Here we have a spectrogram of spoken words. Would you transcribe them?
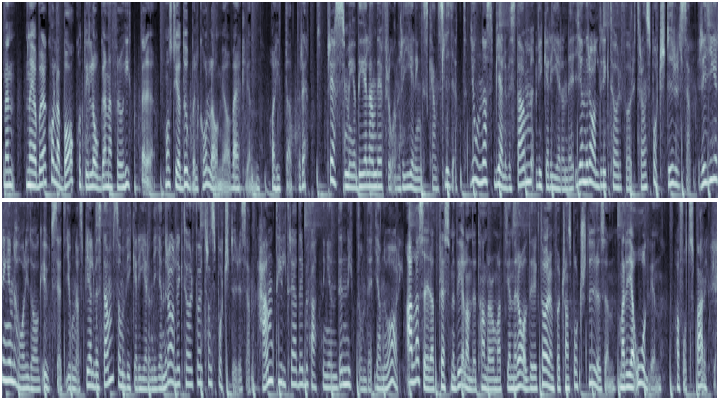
Men när jag börjar kolla bakåt i loggarna för att hitta det måste jag dubbelkolla om jag verkligen har hittat rätt. Pressmeddelande från regeringskansliet. Jonas Bjelvestam, vikarierande generaldirektör för Transportstyrelsen. Regeringen har idag utsett Jonas Bjelvestam som vikarierande generaldirektör för Transportstyrelsen. Han tillträder befattningen den 19 januari. Alla säger att pressmeddelandet handlar om att generaldirektören för Transportstyrelsen, Maria Ågren, har fått sparken.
